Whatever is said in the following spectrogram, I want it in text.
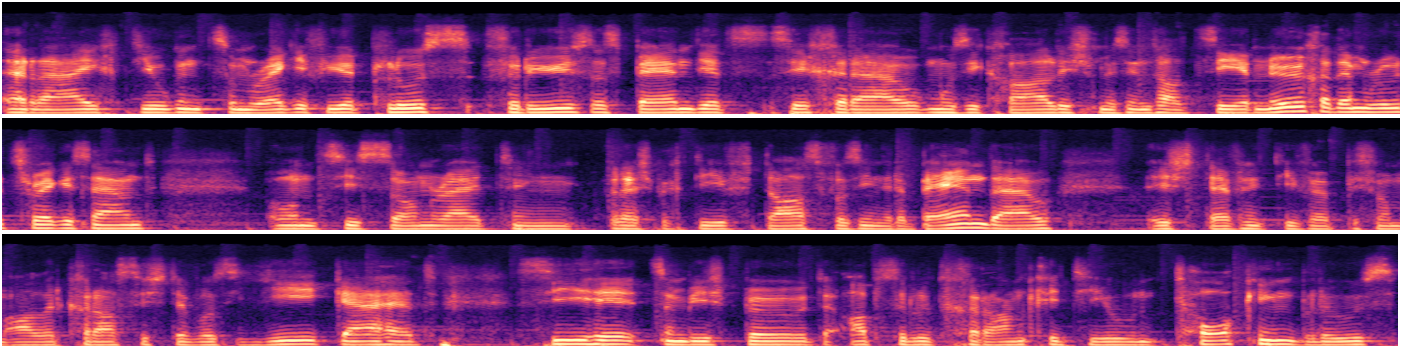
erreicht, die Jugend zum Reggae führt. Plus für uns als Band jetzt sicher auch musikalisch, wir sind halt sehr nah an dem Roots Reggae Sound und sein Songwriting, respektive das von seiner Band auch, ist definitiv etwas vom Allerkrassesten, was es je gegeben hat. Sie hat zum Beispiel den absolut kranken Tune Talking Blues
